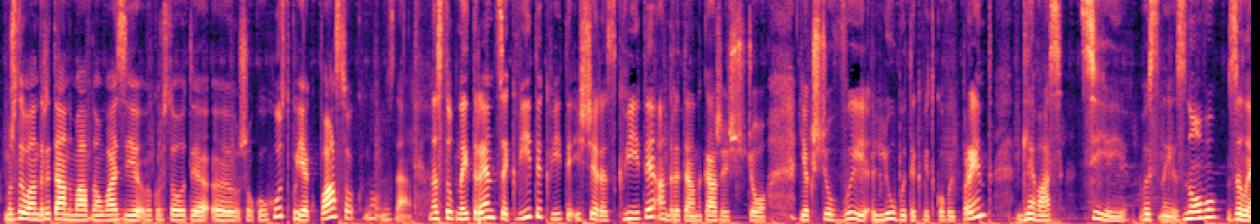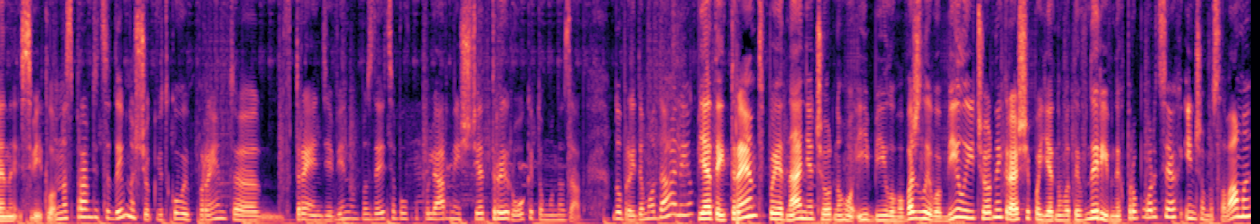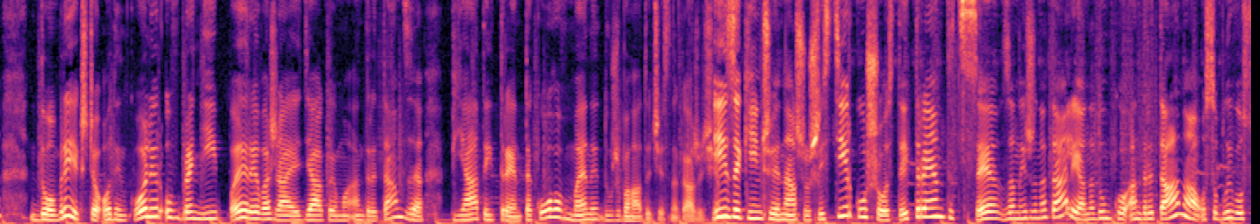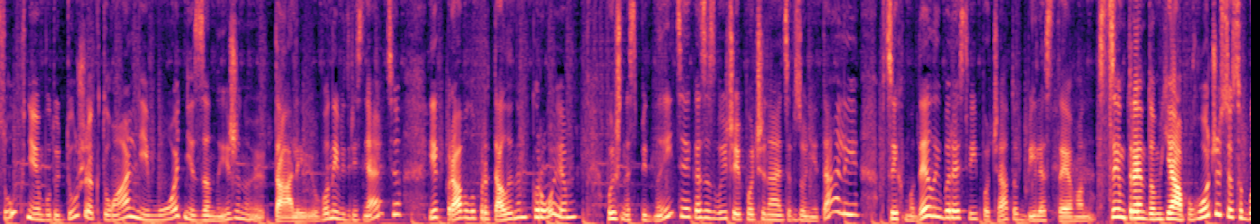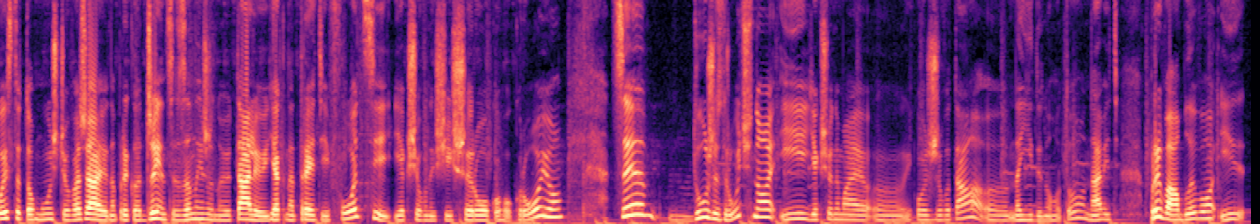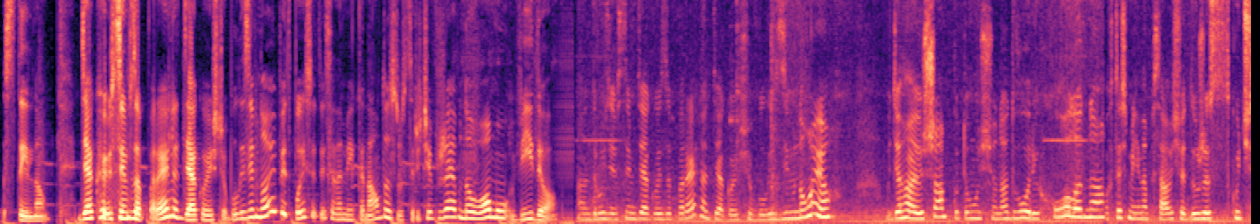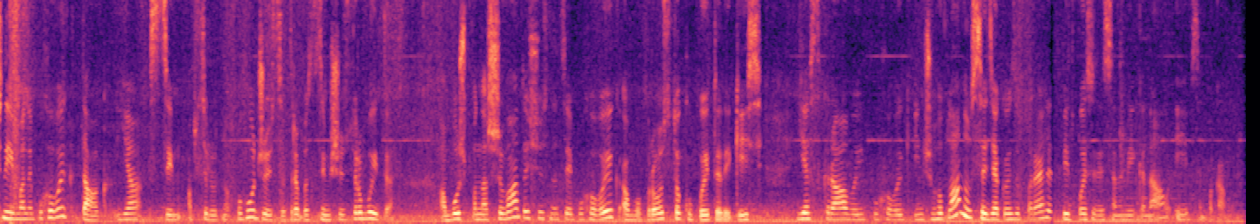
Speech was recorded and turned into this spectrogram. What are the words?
Можливо, Андретан мав на увазі використовувати е, шовкову хустку як пасок. Ну не знаю. Наступний тренд це квіти, квіти і ще раз квіти. Андретан каже, що якщо ви любите квітковий принт, для вас. Цієї весни знову зелене світло. Насправді це дивно, що квітковий принт е, в тренді. Він здається був популярний ще три роки тому назад. Добре, йдемо далі. П'ятий тренд поєднання чорного і білого. Важливо, білий і чорний краще поєднувати в нерівних пропорціях. Іншими словами, добре, якщо один колір у вбранні переважає. Дякуємо Андретан за п'ятий тренд. Такого в мене дуже багато, чесно кажучи. І закінчує нашу шестірку. Шостий тренд це занижена талія. На думку Андретана, особливо сукні будуть дуже актуальні і модні з заниженою талією. Вони відрізняються, як правило, приталеним кроєм. Пишна спідниця, яка зазвичай починається в зоні талії, в цих моделей бере свій початок біля стегон. З цим трендом я погоджусь особисто, тому що вважаю, наприклад, джинси з заниженою талією, як на третій фоці, якщо вони ще й широкого крою. Це дуже зручно, і якщо немає е, якогось живота е, наїденого, то навіть привабливо і стильно. Дякую всім за перегляд. Дякую, що були зі мною. Підписуйтеся на мій канал. До зустрічі вже в новому відео. Друзі, всім дякую за перегляд. Дякую, що були зі мною. Вдягаю шапку, тому що на дворі холодно. Хтось мені написав, що дуже скучний в мене пуховик. Так, я з цим абсолютно погоджуюся. Треба з цим щось зробити. Або ж понашивати щось на цей пуховик, або просто купити якийсь яскравий пуховик іншого плану. Все, дякую за перегляд. Підписуйтеся на мій канал і всім пока.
